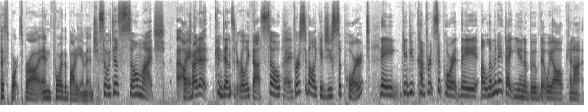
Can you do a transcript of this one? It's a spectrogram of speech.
the sports bra and for the body image? So it does so much. Okay. I'll try to condense it really fast. So, okay. first of all, it gives you support. They give you comfort support. They eliminate that uniboob that we all cannot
